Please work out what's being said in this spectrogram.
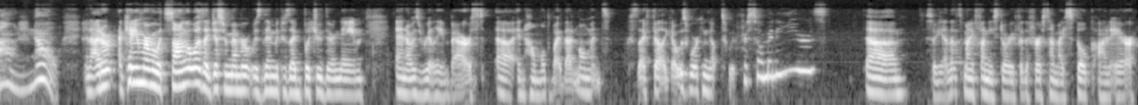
oh no. And i don't i can't even remember what song it was. I just remember it was them because i butchered their name. And i was really embarrassed uh, and humbled by that moment because i felt like i was working up to it for so many years. Um, so yeah that's my funny story for the first time i spoke on air.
